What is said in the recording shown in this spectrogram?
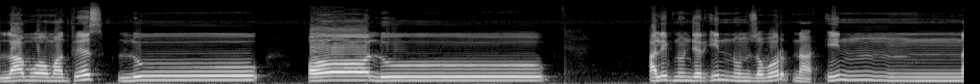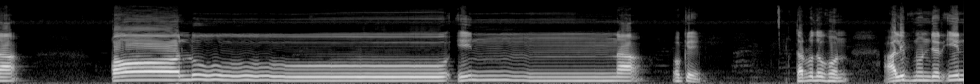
লাম, ওয়াও, মাদ, ফেস, লু অলু আলিফ নুনজের ইন নুন জবর না ইন না কলু ইন্না ওকে তারপর দেখুন, আলিফ নুনজের ইন,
